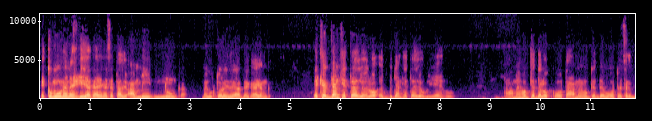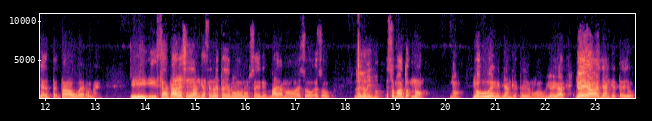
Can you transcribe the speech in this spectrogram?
es como una energía que hay en ese estadio. A mí nunca me gustó la idea de que hayan... Es que el Yankee Stadium, el, Yankee Stadium viejo, estaba mejor que el de los Cos, estaba mejor que el de Boston, ese ya estaba bueno, man. Y, y, sacar ese Yankee, hacer el estadio nuevo, no sé, vaya, no, eso, eso. No es lo mismo. Eso mató, no, no. Yo jugué en el Yankee Estadio nuevo. Yo llegaba, yo llegaba al Yankee Estadio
